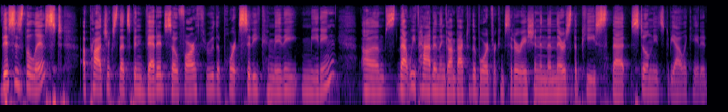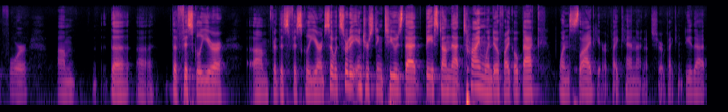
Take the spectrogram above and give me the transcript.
This is the list of projects that's been vetted so far through the Port City Committee meeting um, that we've had and then gone back to the board for consideration. And then there's the piece that still needs to be allocated for um, the, uh, the fiscal year, um, for this fiscal year. And so it's sort of interesting too is that based on that time window, if I go back one slide here, if I can, I'm not sure if I can do that.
